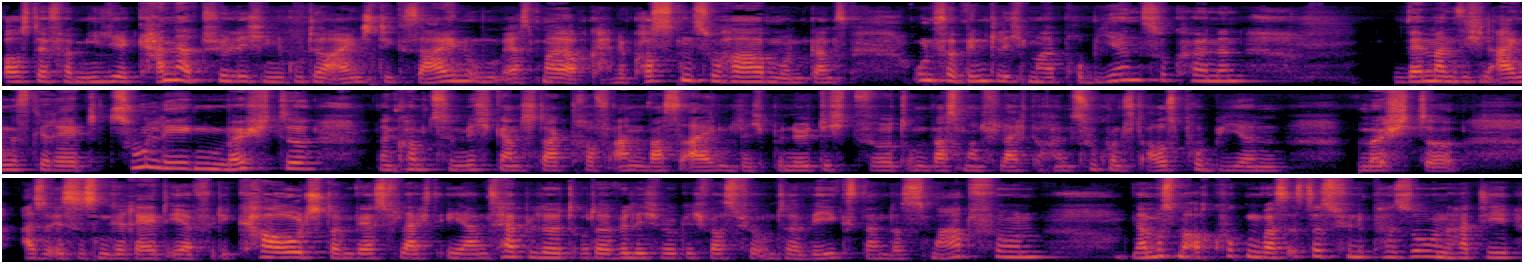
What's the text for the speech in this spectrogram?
aus der Familie kann natürlich ein guter Einstieg sein, um erstmal auch keine Kosten zu haben und ganz unverbindlich mal probieren zu können wenn man sich ein eigenes Gerät zulegen möchte, dann kommt es für mich ganz stark darauf an, was eigentlich benötigt wird und was man vielleicht auch in Zukunft ausprobieren möchte. Also ist es ein Gerät eher für die Couch, dann wäre es vielleicht eher ein Tablet oder will ich wirklich was für unterwegs, dann das Smartphone. Da muss man auch gucken, was ist das für eine Person? Hat die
